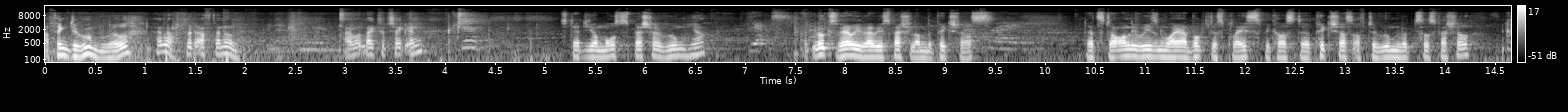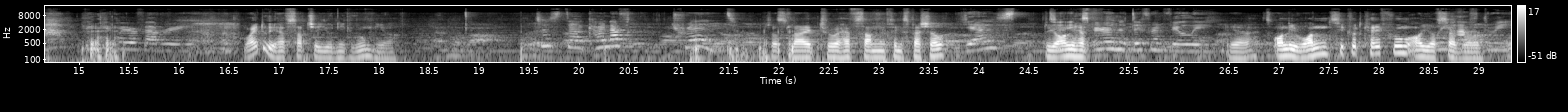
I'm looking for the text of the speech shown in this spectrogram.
I think the room will. Hello, good afternoon. I would like to check in. Sure. Is that your most special room here? Yes. It looks very, very special on the pictures. Right. That's the only reason why I booked this place, because the pictures of the room looked so special. Thank you for your. Why do you have such a unique room here? Just a kind of trend. Just like to have something special? Yes. Do you only experience have a different feeling? Yeah. It's only one secret cave room or you have we several? Have three.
